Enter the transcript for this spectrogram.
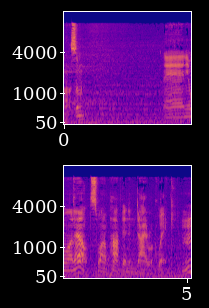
Awesome. Anyone else want to pop in and die real quick? Hmm?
